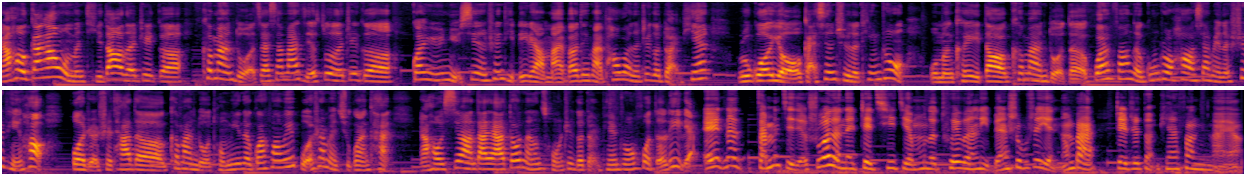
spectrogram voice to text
然后刚刚我们提到的这个科曼朵在三八节做的这个关于女性身体力量 My Body My Power 的这个短片，如果有感兴趣的听众，我们可以到科曼朵的官方的公众号下面的视频号，或者是他的科曼朵同名的官方微博上面去观看。然后希望大家都能从这个短片中获得力量。哎，那咱们姐姐说的那这期节目的推文里边，是不是也能把这支短片放进来呀？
